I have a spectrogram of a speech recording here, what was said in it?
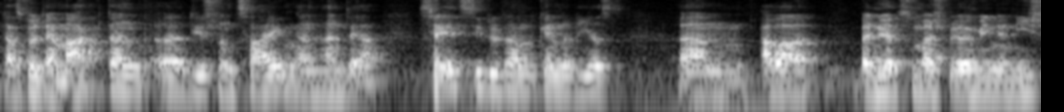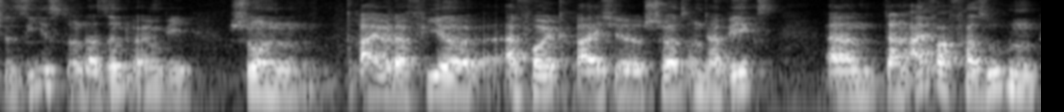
Das wird der Markt dann äh, dir schon zeigen, anhand der Sales, die du damit generierst. Ähm, aber wenn du jetzt zum Beispiel irgendwie eine Nische siehst und da sind irgendwie schon drei oder vier erfolgreiche Shirts unterwegs, ähm, dann einfach versuchen,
